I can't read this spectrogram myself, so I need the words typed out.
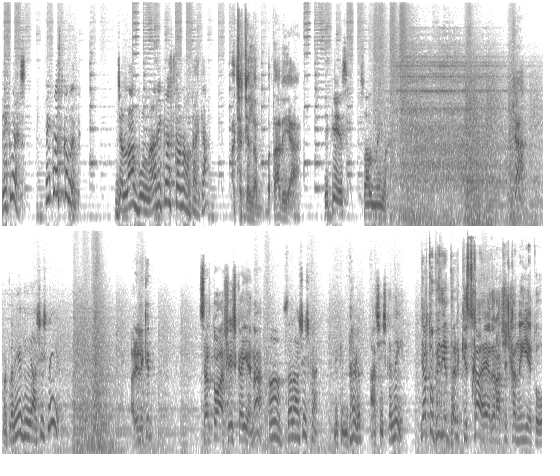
रिक्वेस्ट रिक्वेस्ट कर रहे थे। जल्लाद बोलना रिक्वेस्ट करना होता है क्या? अच्छा चल अब बता दे यार। ये केस सॉल्व नहीं हुआ। क्या? मतलब ये कि ये आशीष नहीं है? अरे लेकिन सर तो आशीष का ही है ना? हाँ सर आशीष का है। लेकिन धड़ आशीष का नहीं है। यार तो फिर ये धड़ किसका है अगर आशीष का नहीं है तो?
